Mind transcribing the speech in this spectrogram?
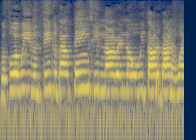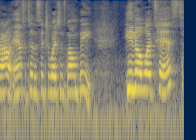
Before we even think about things, he already know what we thought about and what our answer to the situation is gonna be. He know what tests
